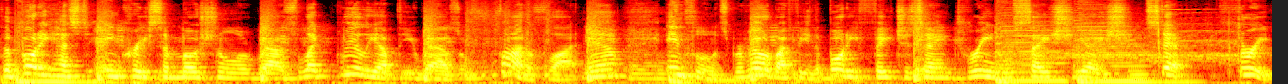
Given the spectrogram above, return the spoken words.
The body has to increase emotional arousal, like really up the arousal, fight or flight. Now, influence, propelled by fear, the body features adrenal satiation. Step 3.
